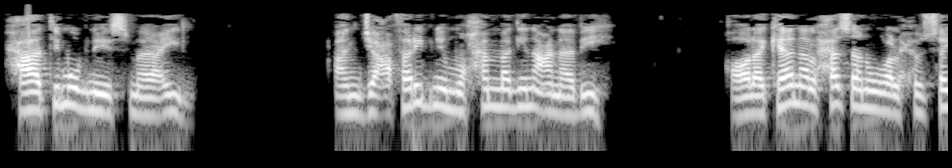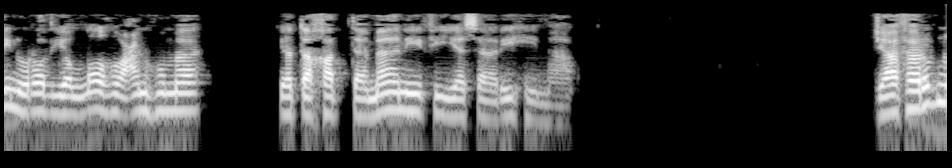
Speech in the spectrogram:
حاتم بن إسماعيل عن جعفر بن محمد عن أبيه قال كان الحسن والحسين رضي الله عنهما يتختمان في يسارهما jafar ibn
